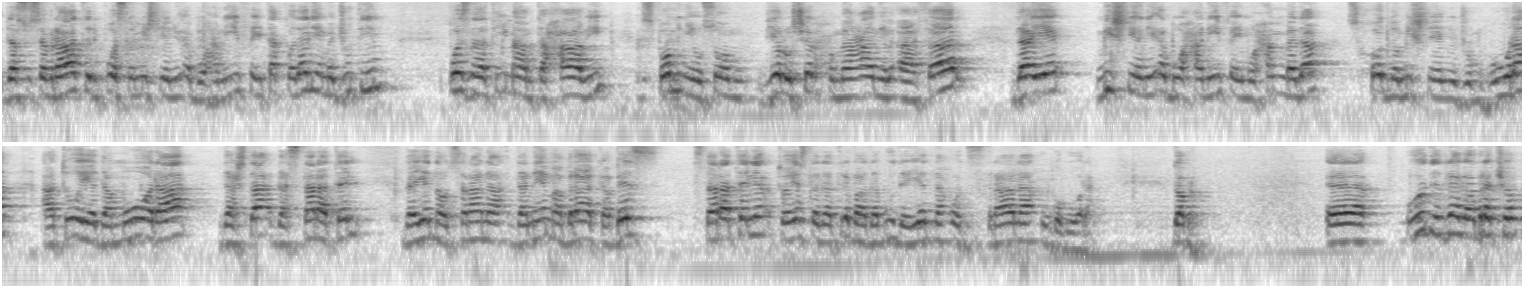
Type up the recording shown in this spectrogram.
da su se vratili posle mišljenju Ebu Hanife i tako dalje, međutim, poznati imam Tahavi spominje u svom dijelu šerhu Ma'anil Athar da je mišljenje Ebu Hanife i Muhammeda shodno mišljenju džumhura, a to je da mora da šta, da staratelj, da jedna od strana, da nema braka bez staratelja, to jeste da treba da bude jedna od strana ugovora. Dobro. E, ovdje, draga braćo,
